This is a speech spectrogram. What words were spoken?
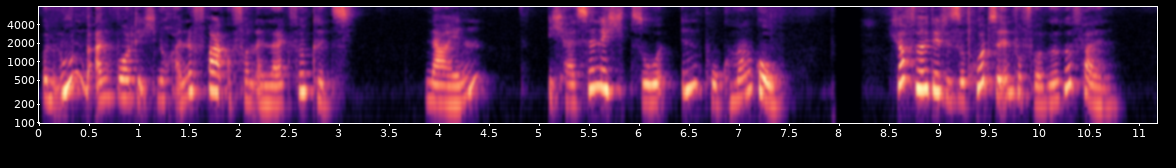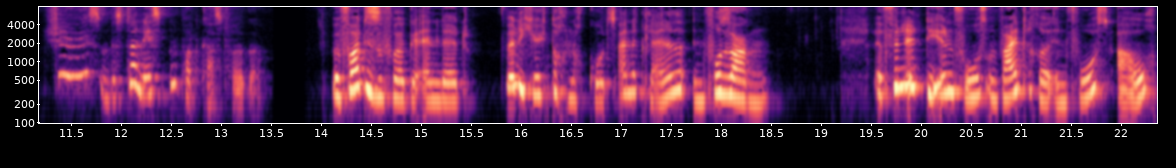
Und nun beantworte ich noch eine Frage von ein Like für Kids. Nein, ich heiße nicht so in Pokémon Go. Ich hoffe, dir diese kurze Infofolge gefallen. Tschüss und bis zur nächsten Podcast-Folge. Bevor diese Folge endet, will ich euch doch noch kurz eine kleine Info sagen. Ihr findet die Infos und weitere Infos auch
